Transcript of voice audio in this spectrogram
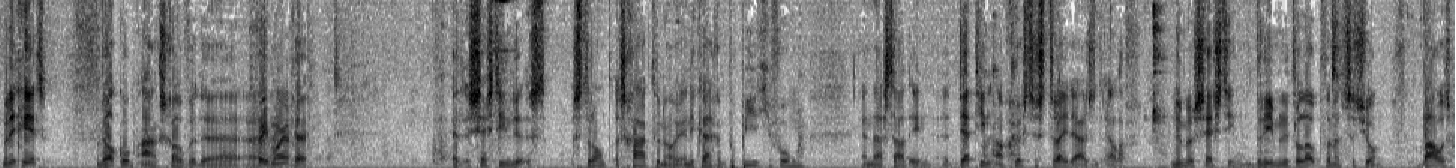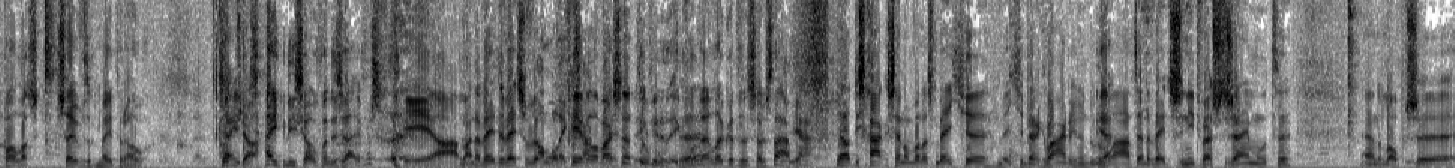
meneer Geerts, welkom aangeschoven. De, eh, Goedemorgen. Het 16e st- strand schaaktoernooi. En ik krijg een papiertje voor me. En daar staat in. eh, 13 augustus 2011. Nummer 16. Drie minuten lopen van het station. Bouwers Palace. 70 meter hoog. Klopt, zijn, ja. zijn jullie zo van de cijfers? Ja, maar dan weet, dan weet ze wel Allemaal ongeveer exact, wel waar ze naartoe het- moeten. ik vond het heel leuk dat het zo staat. Ja. Ja, die schakers zijn nog wel eens een beetje, een beetje merkwaardig in het doen Ja? en laten. En dan weten ze niet waar ze zijn moeten. En dan lopen ze...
